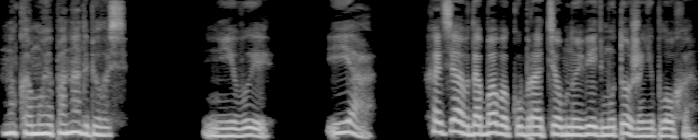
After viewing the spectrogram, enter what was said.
«Ну кому я понадобилась?» «Не вы. Я. Хотя вдобавок убрать темную ведьму тоже неплохо.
